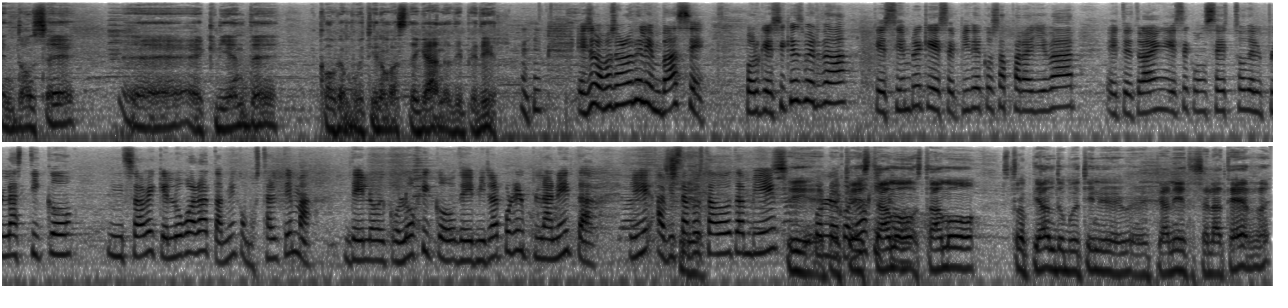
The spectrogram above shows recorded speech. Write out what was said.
entonces eh, el cliente coge un poquito más de ganas de pedir. Eso, vamos a hablar del envase, porque sí que es verdad que siempre que se pide cosas para llevar, eh, te traen ese concepto del plástico, mm, ¿sabe? Que luego ahora también, como está el tema de lo ecológico, de mirar por el planeta, ¿eh? habéis apostado también por lo ecológico. Estamos, estamos estropeando el planeta, si la tierra,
